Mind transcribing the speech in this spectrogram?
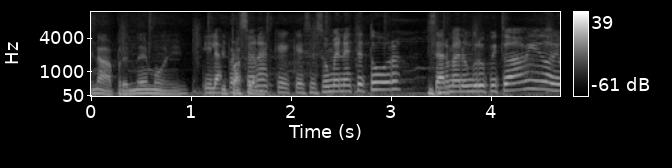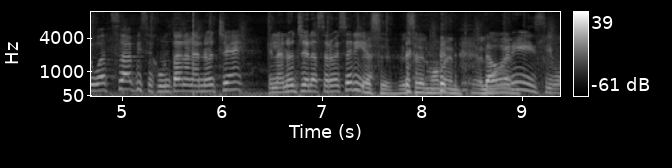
nada, aprendemos y Y las personas que, se sumen a este tour, se arman un grupito de amigos de WhatsApp y se juntan a la noche, en la noche de la cervecería. Ese, es el momento. Está buenísimo.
